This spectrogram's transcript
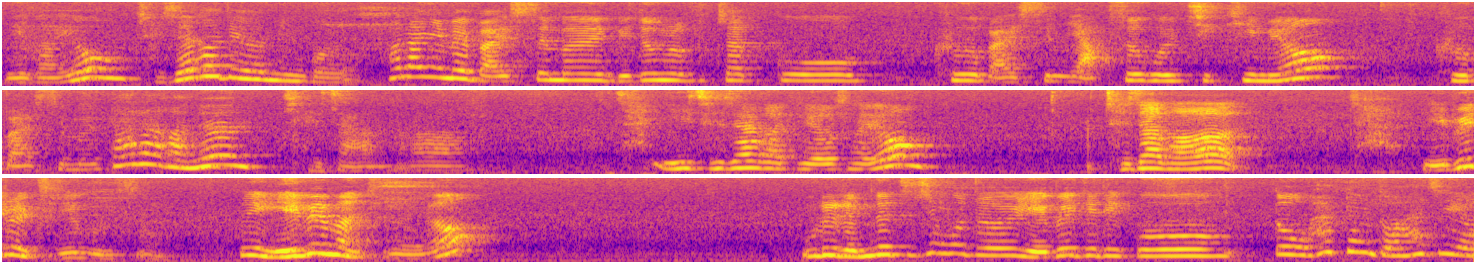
내가요 제자가 되었는 거예요. 하나님의 말씀을 믿음으로 붙잡고 그 말씀 약속을 지키며 그 말씀을 따라가는 제자가. 자, 이 제자가 되어서요. 제자가 자, 예배를 드리고 있어요. 근데 예배만 드려요? 우리 랩런트 친구들 예배 드리고 또 활동도 하지요.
